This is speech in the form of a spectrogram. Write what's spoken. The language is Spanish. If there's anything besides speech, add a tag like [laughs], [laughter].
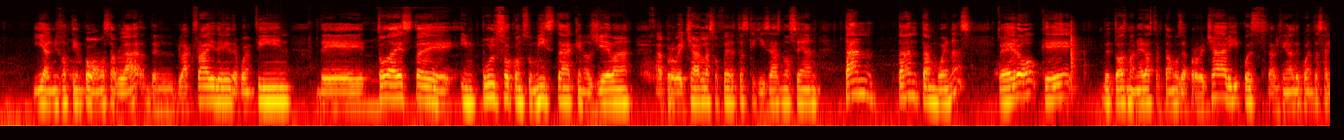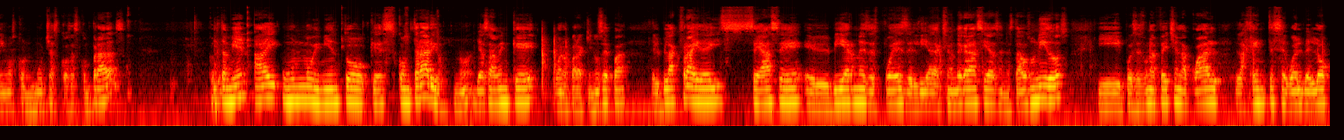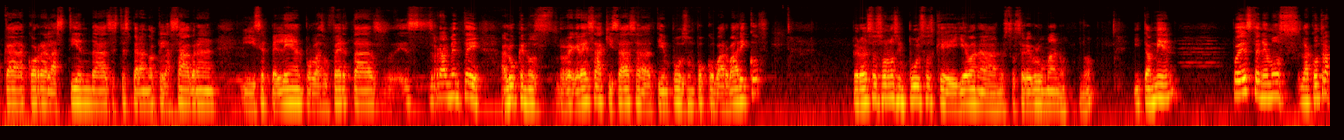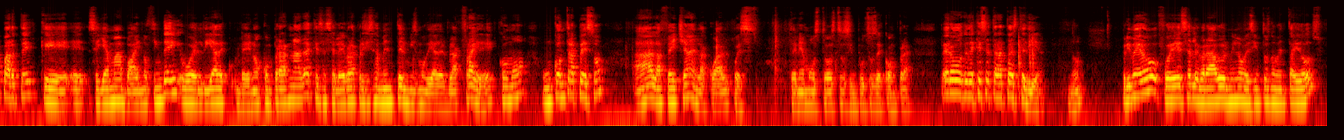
y al mismo tiempo vamos a hablar del Black Friday, del Buen Fin, de todo este impulso consumista que nos lleva a aprovechar las ofertas que quizás no sean tan, tan, tan buenas, pero que de todas maneras tratamos de aprovechar y pues al final de cuentas salimos con muchas cosas compradas. Y también hay un movimiento que es contrario, ¿no? Ya saben que, bueno, para quien no sepa, el Black Friday se hace el viernes después del Día de Acción de Gracias en Estados Unidos y pues es una fecha en la cual la gente se vuelve loca, corre a las tiendas, está esperando a que las abran y se pelean por las ofertas. Es realmente algo que nos regresa quizás a tiempos un poco barbáricos, pero esos son los impulsos que llevan a nuestro cerebro humano, ¿no? Y también pues tenemos la contraparte que eh, se llama Buy Nothing Day o el día de, de, no comprar nada que se celebra precisamente el mismo día del Black Friday como un contrapeso a la fecha en la cual pues tenemos todos estos impulsos de compra. Pero ¿de qué se trata este día? ¿no? Primero fue celebrado en 1992.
